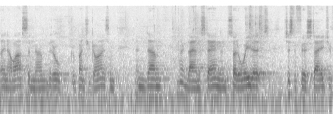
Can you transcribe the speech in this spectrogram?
they know us and um, they're all a good bunch of guys and, and um, they understand and so do we that it's just the first stage of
